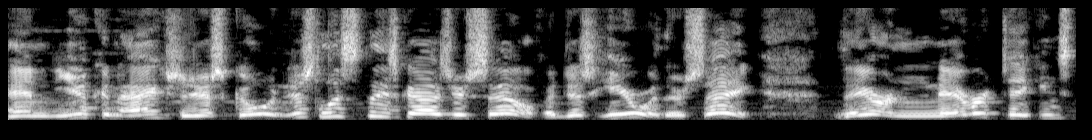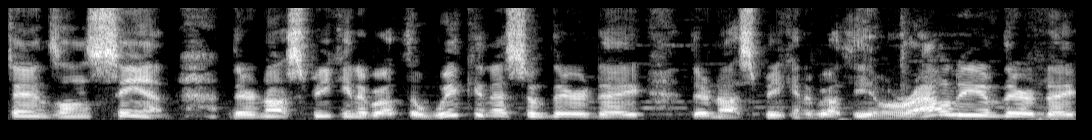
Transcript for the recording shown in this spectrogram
And you can actually just go and just listen to these guys yourself and just hear what they're saying. They are never taking stands on sin. They're not speaking about the wickedness of their day. They're not speaking about the immorality of their day.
